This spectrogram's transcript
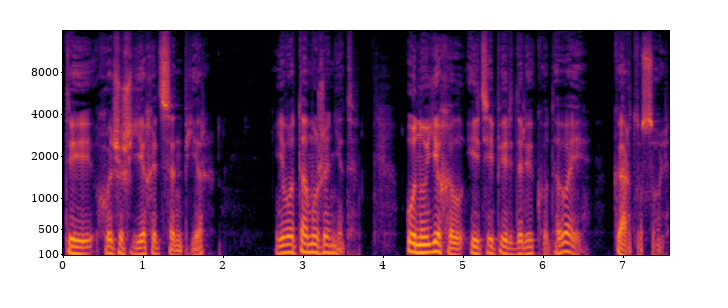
Ты хочешь ехать в Сен-Пьер? Его там уже нет. Он уехал и теперь далеко. Давай карту соль.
